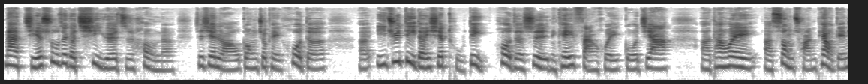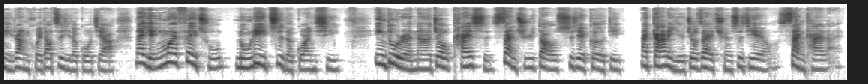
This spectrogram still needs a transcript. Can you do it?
那结束这个契约之后呢，这些劳工就可以获得呃移居地的一些土地，或者是你可以返回国家。啊，他会啊送船票给你，让你回到自己的国家。那也因为废除奴隶制的关系，印度人呢就开始散居到世界各地。那咖喱也就在全世界散开来。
